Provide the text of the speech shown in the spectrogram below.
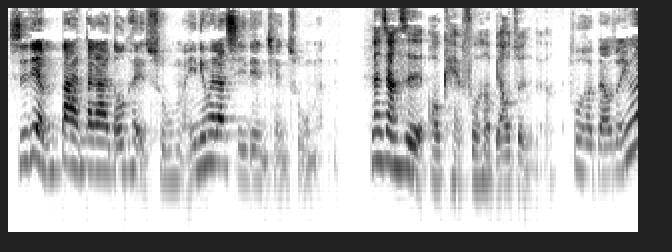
十点半大概都可以出门，一定会在十一点前出门。那这样是 OK，符合标准的，符合标准，因为。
